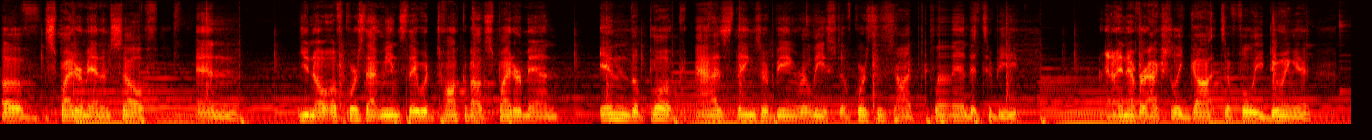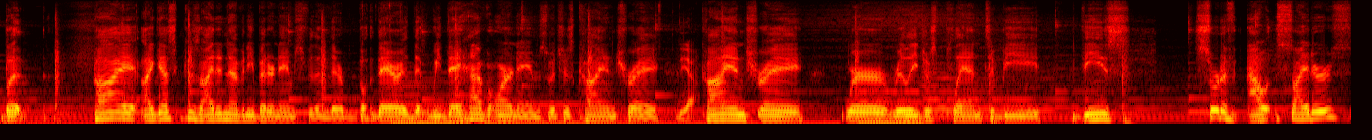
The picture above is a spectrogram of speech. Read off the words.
of Spider-Man himself and you know, of course that means they would talk about Spider-Man in the book as things are being released. Of course this is how I planned it to be. And I never actually got to fully doing it. But Kai, I guess because I didn't have any better names for them. They're they're that we they have our names, which is Kai and Tre. Yeah. Kai and Tre were really just planned to be these sort of outsiders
